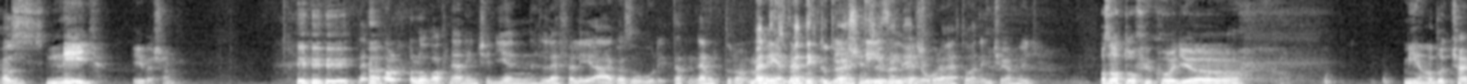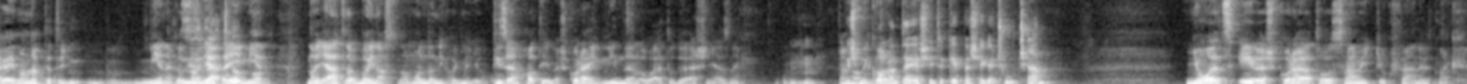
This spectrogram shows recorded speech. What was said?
Az... Négy évesen. De a, a lovaknál nincs egy ilyen lefelé ágazó, ré- tehát nem tudom, nem Meddig- értek meddig tud versenyző 10 lenni egy éves ló? korától nincs olyan, hogy Az attól függ, hogy uh, milyen adottságai vannak, tehát hogy milyenek az Nagy üzletei, átlagban. milyen nagy átlagban én azt tudom mondani, hogy mondjuk 16 éves koráig minden ló el tud versenyezni. És mikor van teljesítő képessége csúcsán? 8 éves korától számítjuk felnőttnek.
